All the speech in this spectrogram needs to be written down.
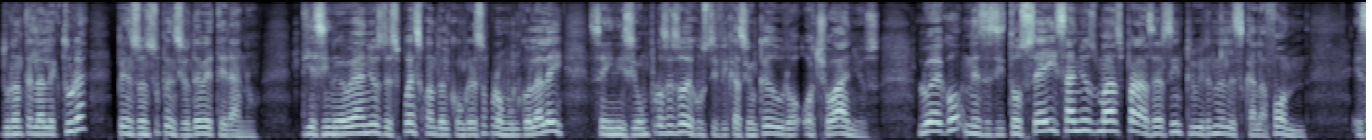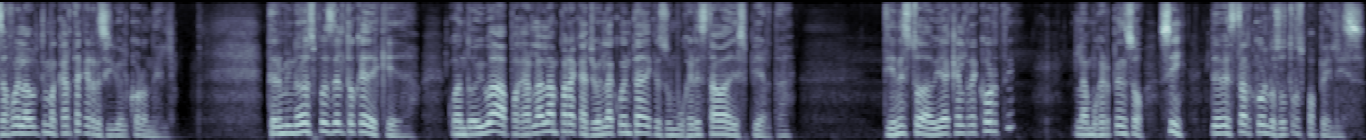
Durante la lectura pensó en su pensión de veterano. Diecinueve años después, cuando el Congreso promulgó la ley, se inició un proceso de justificación que duró ocho años. Luego necesitó seis años más para hacerse incluir en el escalafón. Esa fue la última carta que recibió el coronel. Terminó después del toque de queda. Cuando iba a apagar la lámpara cayó en la cuenta de que su mujer estaba despierta. ¿Tienes todavía aquel recorte? La mujer pensó, sí, debe estar con los otros papeles.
